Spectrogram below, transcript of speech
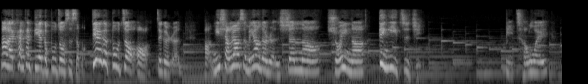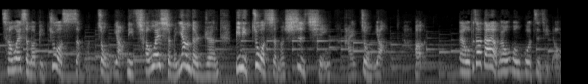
那来看看第二个步骤是什么？第二个步骤哦，这个人，好，你想要什么样的人生呢？所以呢，定义自己比成为成为什么比做什么重要。你成为什么样的人，比你做什么事情还重要。好，哎，我不知道大家有没有问过自己的哦，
